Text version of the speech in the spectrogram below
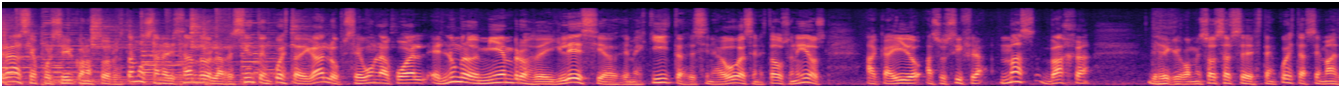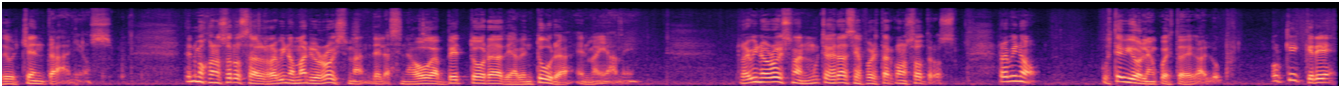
Gracias por seguir con nosotros. Estamos analizando la reciente encuesta de Gallup, según la cual el número de miembros de iglesias, de mezquitas, de sinagogas en Estados Unidos ha caído a su cifra más baja desde que comenzó a hacerse esta encuesta hace más de 80 años. Tenemos con nosotros al rabino Mario Roisman de la sinagoga Betora de Aventura en Miami. Rabino Roisman, muchas gracias por estar con nosotros. Rabino, usted vio la encuesta de Gallup. ¿Por qué cree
